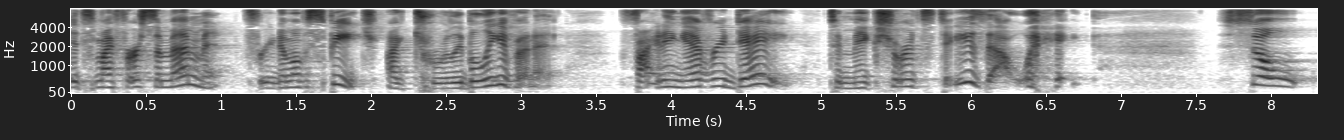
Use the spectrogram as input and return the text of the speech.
It's my First Amendment, freedom of speech. I truly believe in it. Fighting every day to make sure it stays that way. So,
